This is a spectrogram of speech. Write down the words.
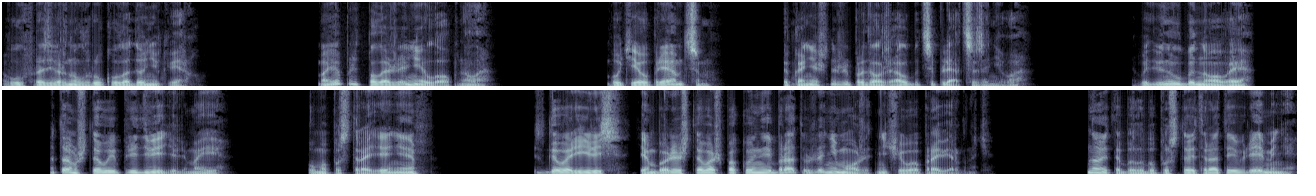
Вулф развернул руку ладонью кверху. Мое предположение лопнуло. Будь я упрямцем, то, конечно же, продолжал бы цепляться за него. Выдвинул бы новое, о том, что вы предвидели мои умопостроения и сговорились, тем более, что ваш покойный брат уже не может ничего опровергнуть. Но это было бы пустой тратой времени,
